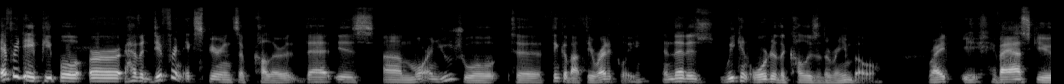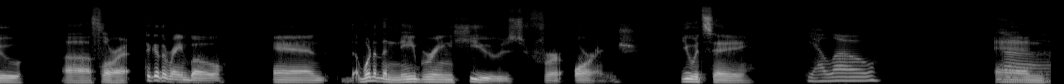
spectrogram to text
everyday people are have a different experience of color that is um, more unusual to think about theoretically, and that is we can order the colors of the rainbow, right? If I ask you, uh, Flora, think of the rainbow, and what are the neighboring hues for orange? You would say yellow and uh,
